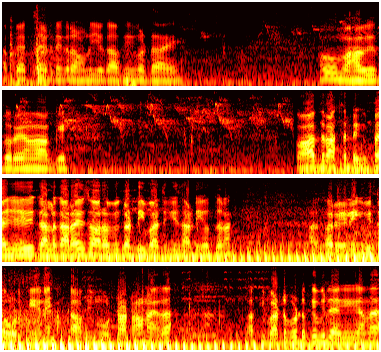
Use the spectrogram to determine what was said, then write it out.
ਆ ਬੈਕ ਸਾਈਡ ਤੇ ਗਰਾਊਂਡ ਹੀ ਆ ਕਾਫੀ ਵੱਡਾ ਹੈ ਉਹ ਮਹਾਵੀਰ ਤੁਰਿਆ ਅੱਗੇ। ਆਹ ਦਰਖਤ ਡਿੱਗ ਪਿਆ ਜੀ, ਗੱਲ ਕਰ ਰਹੇ ਸੌਰਵ ਵੀ ਗੱਡੀ ਬਚ ਗਈ ਸਾਡੀ ਉਧਰ। ਅੱਜ ਰੇਲਿੰਗ ਵੀ ਤੋੜਤੀ ਨੇ ਕਾਫੀ ਮੋਟਾ ਟਾਣਾ ਇਹਦਾ। ਬਾਕੀ ਵੱਡ ਵੱਡ ਕੇ ਵੀ ਲੈ ਕੇ ਕਹਿੰਦਾ।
